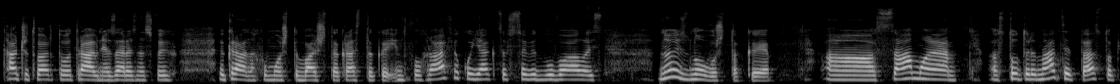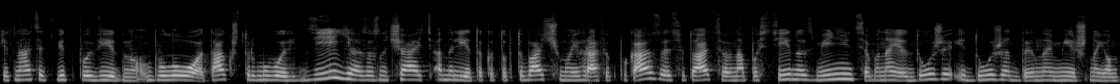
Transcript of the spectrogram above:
Та 4 травня зараз на своїх екранах ви можете бачити якраз таки інфографіку, як це все відбувалось. Ну і знову ж таки, саме 113 та 115 відповідно було так штурмових дій, зазначають аналітики. Тобто, бачимо, і графік показує ситуація, вона постійно змінюється, вона є дуже і дуже динамічною.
